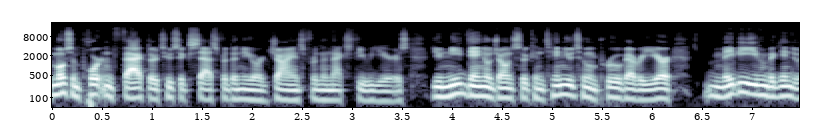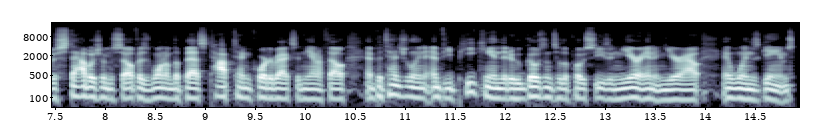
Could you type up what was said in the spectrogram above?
the most important important factor to success for the New York Giants for the next few years. You need Daniel Jones to continue to improve every year, maybe even begin to establish himself as one of the best top 10 quarterbacks in the NFL and potentially an MVP candidate who goes into the postseason year in and year out and wins games.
